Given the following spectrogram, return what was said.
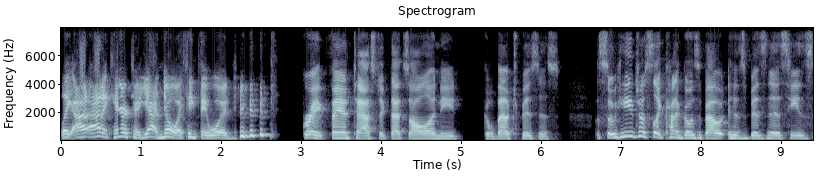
Like out, out of character. Yeah, no, I think they would. Great, fantastic. That's all I need. Go about your business. So he just like kind of goes about his business. He's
